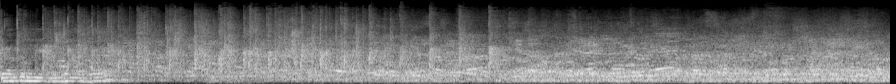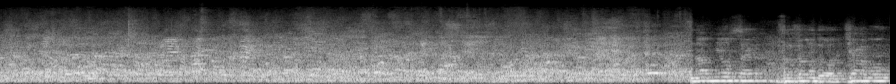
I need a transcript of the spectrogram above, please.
Gratuluję koledze. Na wniosek zarządu oddziału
